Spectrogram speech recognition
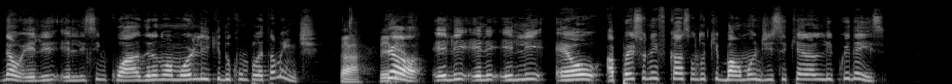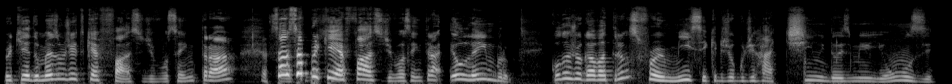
Não, ele, ele se enquadra no amor líquido completamente. Tá, e, beleza. ó, Ele, ele, ele é o, a personificação do que Bauman disse que era liquidez. Porque do mesmo jeito que é fácil de você entrar. sabe, sabe por que é fácil de você entrar? Eu lembro, quando eu jogava Transformice, aquele jogo de ratinho em 2011,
